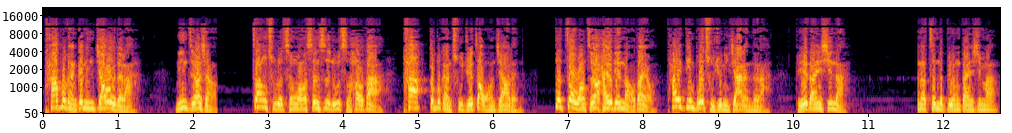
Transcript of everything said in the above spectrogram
他不敢跟您交恶的啦。您只要想，张楚的成王声势如此浩大，他都不敢处决赵王家人。这赵王只要还有点脑袋哦，他一定不会处决你家人的啦。别担心啦。那真的不用担心吗？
